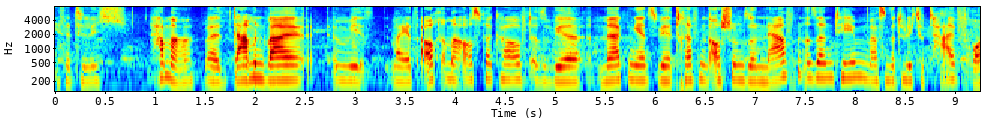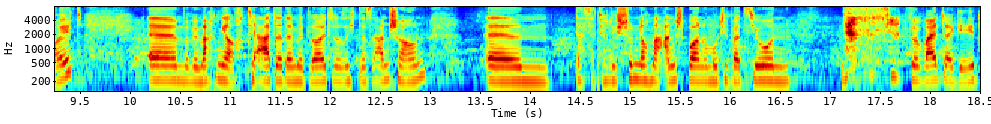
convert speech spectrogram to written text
Ist natürlich Hammer, weil Damenwahl war jetzt auch immer ausverkauft. Also wir merken jetzt, wir treffen auch schon so Nerven in unseren Themen, was uns natürlich total freut. Ähm, wir machen ja auch Theater, damit Leute sich das anschauen. Ähm, das ist natürlich schon nochmal Ansporn und Motivation, dass es jetzt so weitergeht.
